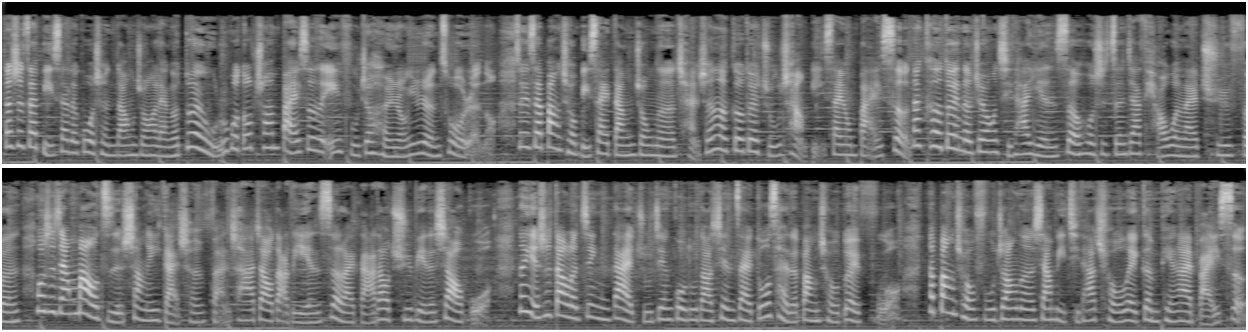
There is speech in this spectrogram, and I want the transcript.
但是在比赛的过程当中啊，两个队伍如果都穿白色的衣服，就很容易认错人哦。所以在棒球比赛当中呢，产生了各队主场比赛用白色，那客队呢就用其他颜色或是增加条纹来区分，或是将帽子、上衣改成反差较大的颜色来达到区别的效果。那也是到了近代，逐渐过渡到现在多彩的棒球队服。那棒球服装呢，相比其他球类更偏爱白色。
